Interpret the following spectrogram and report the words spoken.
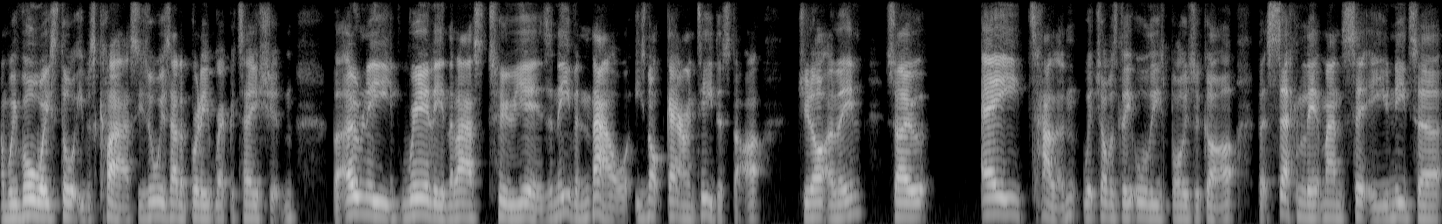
and we've always thought he was class. He's always had a brilliant reputation, but only really in the last two years, and even now, he's not guaranteed to start. Do you know what I mean? So, a talent, which obviously all these boys have got, but secondly, at Man City, you need to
